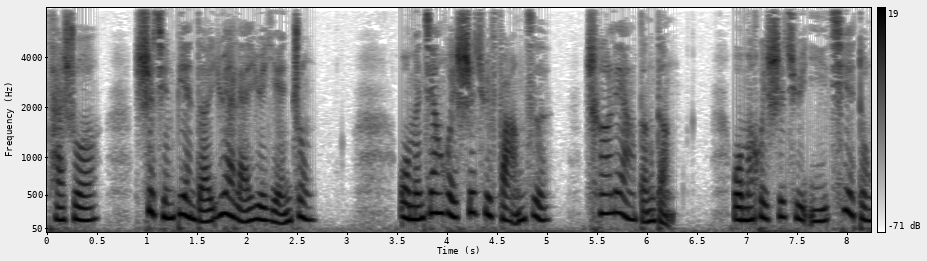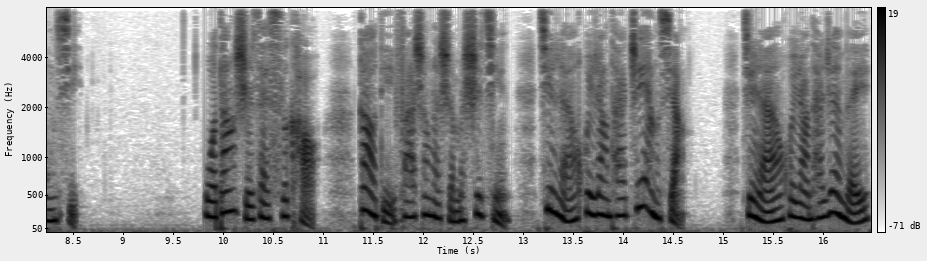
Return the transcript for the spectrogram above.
他说：“事情变得越来越严重，我们将会失去房子、车辆等等，我们会失去一切东西。”我当时在思考，到底发生了什么事情，竟然会让他这样想，竟然会让他认为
